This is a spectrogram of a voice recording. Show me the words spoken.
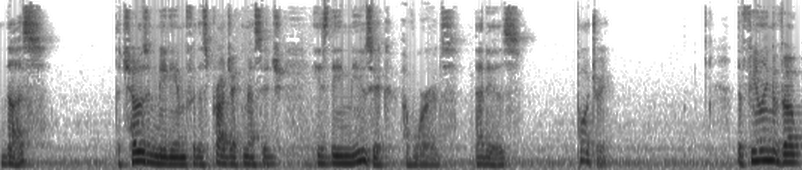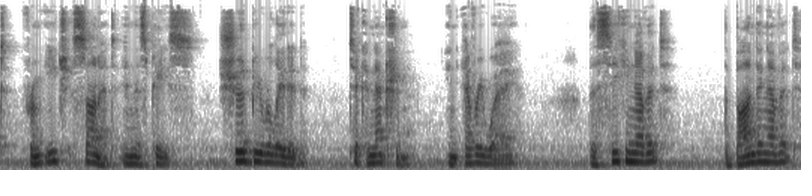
Thus, the chosen medium for this project message is the music of words, that is, poetry. The feeling evoked from each sonnet in this piece should be related to connection in every way. The seeking of it, the bonding of it,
